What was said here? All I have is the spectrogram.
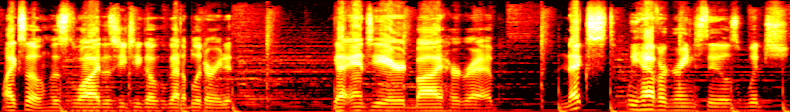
Like so. This is why this GT Goku got obliterated. Got anti-aired by her grab. Next, we have our green steals, which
